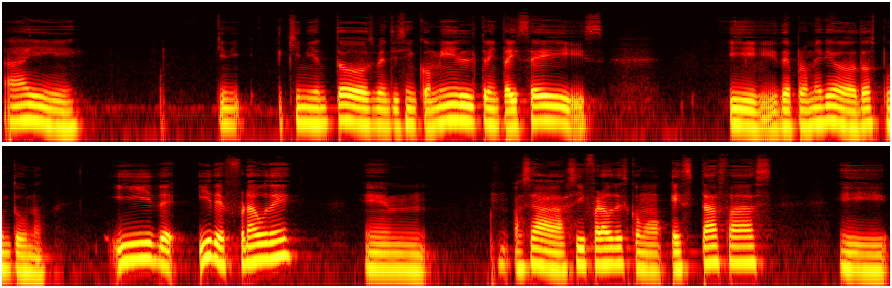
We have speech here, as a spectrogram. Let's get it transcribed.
hay 525 mil 36 y de promedio 2.1. Y de, y de fraude, eh, o sea, sí, fraudes como estafas y,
